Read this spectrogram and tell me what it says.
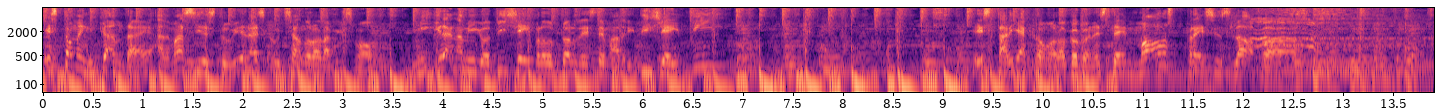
Esto me encanta, ¿eh? Además, si estuviera escuchándolo ahora mismo, mi gran amigo DJ productor desde Madrid, DJ V, estaría como loco con este Most Precious Love.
